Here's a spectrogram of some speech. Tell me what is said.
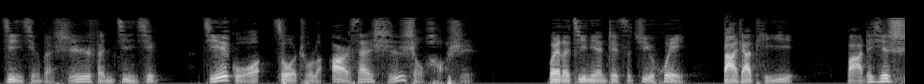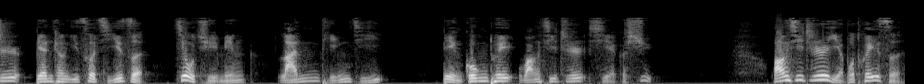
进行的十分尽兴，结果做出了二三十首好诗。为了纪念这次聚会，大家提议把这些诗编成一册集子，就取名《兰亭集》，并公推王羲之写个序。王羲之也不推辞，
